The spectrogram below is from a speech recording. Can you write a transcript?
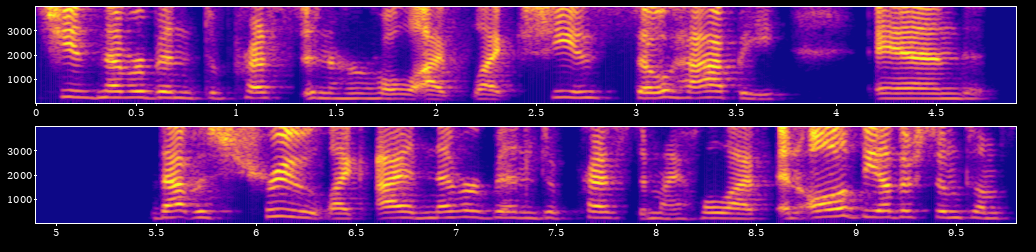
she has never been depressed in her whole life. Like she is so happy. And that was true. Like I had never been depressed in my whole life. And all of the other symptoms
